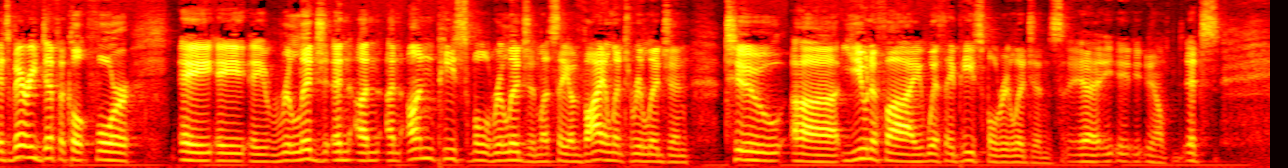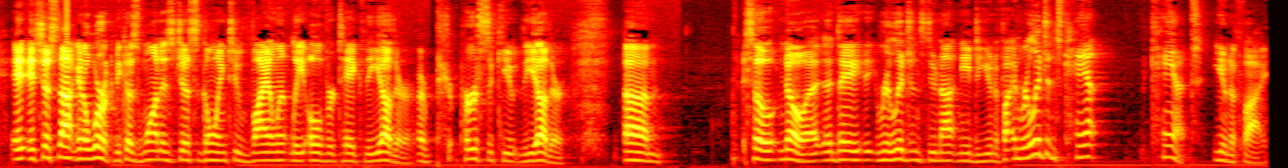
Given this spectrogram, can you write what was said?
It's very difficult for a a, a religion an, an unpeaceful religion, let's say a violent religion, to uh, unify with a peaceful religion. Uh, you know, it's it's just not going to work because one is just going to violently overtake the other or per- persecute the other. Um, so no, uh, they religions do not need to unify, and religions can't can't unify.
